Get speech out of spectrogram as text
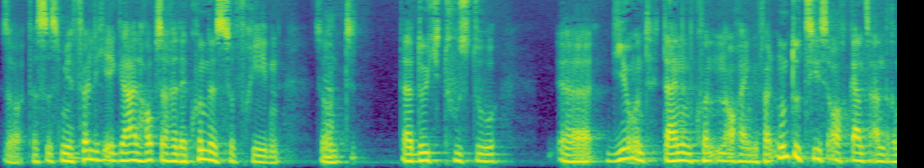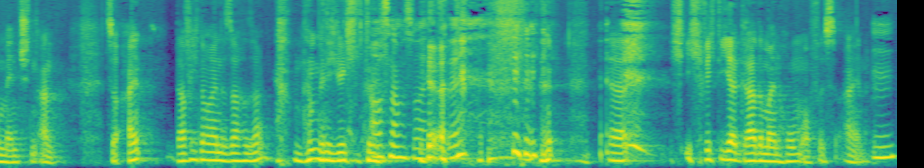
So, das ist mir völlig egal. Hauptsache der Kunde ist zufrieden. So, ja. und dadurch tust du äh, dir und deinen Kunden auch einen Gefallen. Und du ziehst auch ganz andere Menschen an. So, ein, darf ich noch eine Sache sagen? Dann bin ich wirklich durch. Ausnahmsweise. Ja. äh, ich, ich richte ja gerade mein Homeoffice ein. Mhm.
